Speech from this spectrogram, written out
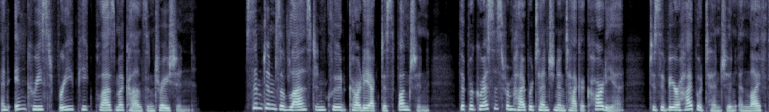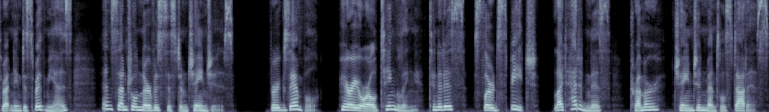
and increased free peak plasma concentration. Symptoms of LAST include cardiac dysfunction that progresses from hypertension and tachycardia to severe hypotension and life threatening dysrhythmias and central nervous system changes. For example, perioral tingling, tinnitus, slurred speech, lightheadedness, tremor, change in mental status.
